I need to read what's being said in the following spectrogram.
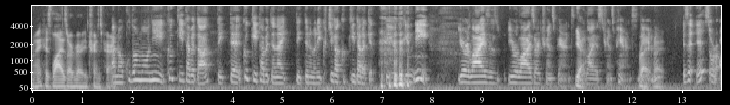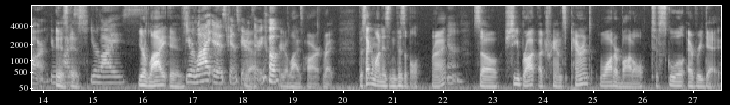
right? His lies are very あ transparent. の子供にクッキー食べたって言ってクッキー食べてないって言ってるのに口がクッキーだらけっていう時に Your lies is your lies are transparent. Yeah. Your lie is transparent. Right, だよね right. Is it is or are? Your Is, lies, is. Your lies Your lie is, Your lie is transparent. Yeah. There we go. or your lies are, right? The second one is invisible, right? Yeah. So she brought a transparent water bottle to school every day.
